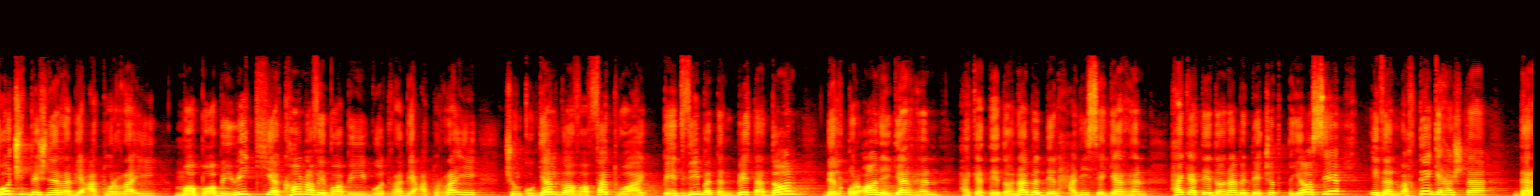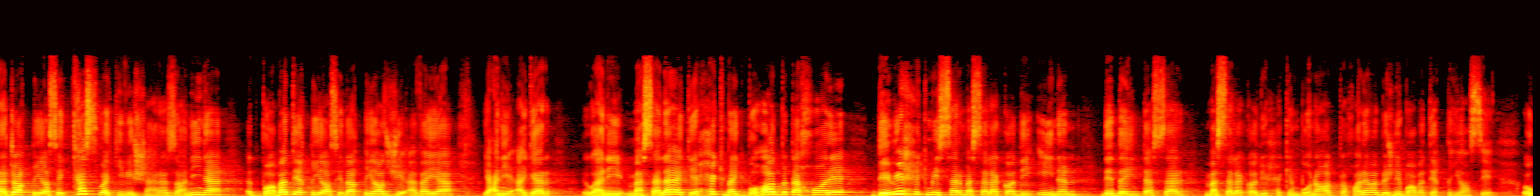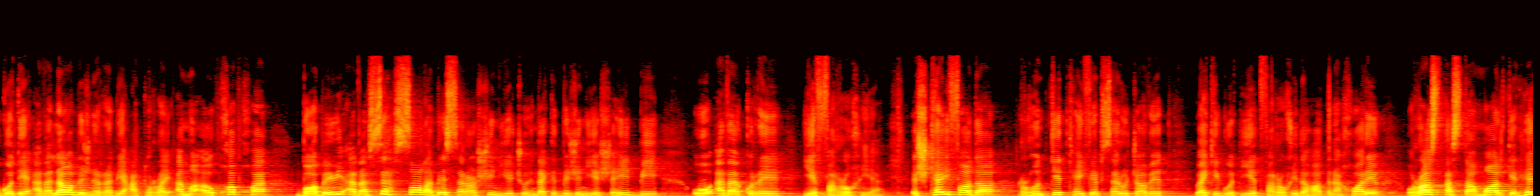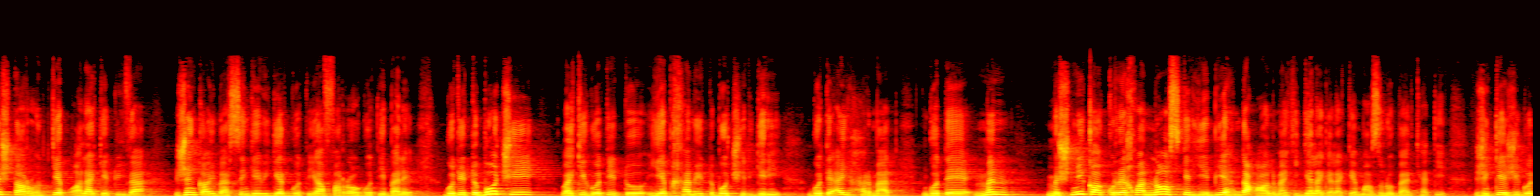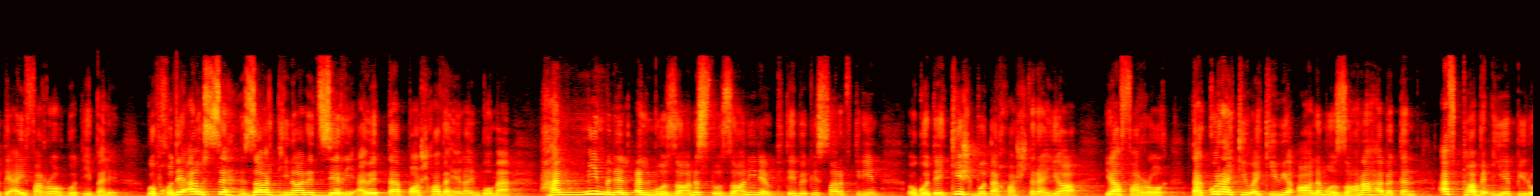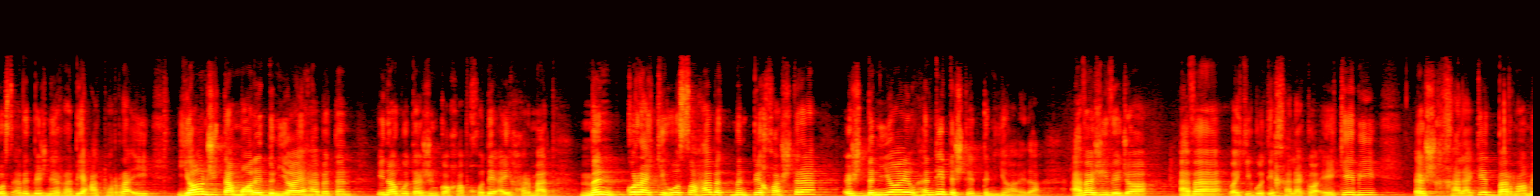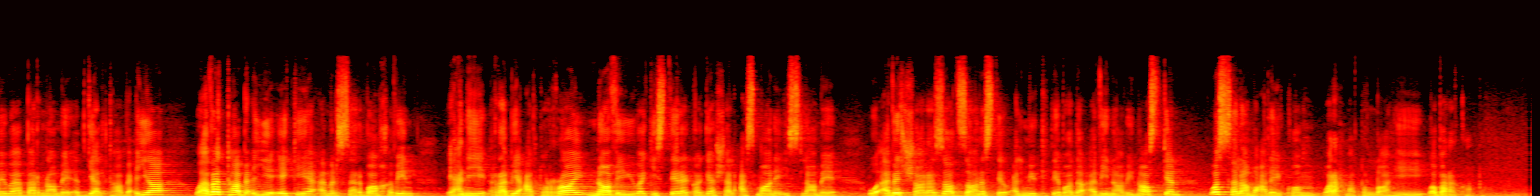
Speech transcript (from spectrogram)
بوچید بجنه ربیعت الرئی ما بابیوی کیا کانا وی بابی گوت ربیعت الرئی چونکو گلگا و فتوه پیدوی بتن بیتا دان دل قرآن گرهن هکا تیدانه بد دل حدیث گرهن هکا تیدانه بد دل چط قیاسه اذن وقتی گهشته درجة قياسي كسوة كيفي شهرزانينا بابت قياسي دا قياس جي أويا يعني اگر وانی مسئله که حکمک بهاد بتا خواره دوی حکمی سر مسئله کادی اینن دی دین تا سر مسئله کادی حکم بناد بخواره و بجنی بابت قیاسه او گوته اولا و بجن ربیعت الرای اما او بخواب خواه بابوی او سه ساله به سراشین یه چو هندکت بجن یه شهید بی و او کره یه فروخیه اش کیفا دا رهندکت کیفه بسر و چاوت وکی گوتیت فروخی ده هاتن اخواره و راست قستا مال کر هشتا رهندکت آلکت توی و ژنکای بەرسنگێوی گرت گوتی یا فەڕۆ گوتی بەلێ گوتی تو بۆچی وەکی گوتی تو یەبخەمی تو بۆ چیرگیری گوتی ئەی حرمەت گوتێ من مشنیکا کره خو ناس کریه بیه هنده عالمه کی گله گله که مازن و برکتی جنکه جی گوتی ای فراغ گوتی بله گفت خود او سه هزار دینارت زیری اوید تا پاشخا و هلای بومه همی من العلم و زانست و زانین و توی صرف کرین و گوتی کیش بوتا خوشتره یا یا فراغ تا کوره کی و کیوی عالم و زانه هبتن اف تابعیه پیروس اوید بجنه ربیعت الرأی یان جی تا مال دنیای هبتن اینا گوتا جنکا خب خود ای حرمت من کوره کی هو صاحبت من پی خوشتره اش دنیای و هندی تشت دنیای دا اوه جی بجا اوه وکی گوتی خلکا ایکی بی اش خلکت برنامه و برنامه ادگل تابعیه و اوه تابعیه ایکیه امل سر باخوین يعني ربيعة الراي نافي وكيستيركا جيش العثمان الإسلامي وأبيت شارزات زانست وعلمي دا أبي نافي ناستكن والسلام عليكم ورحمة الله وبركاته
